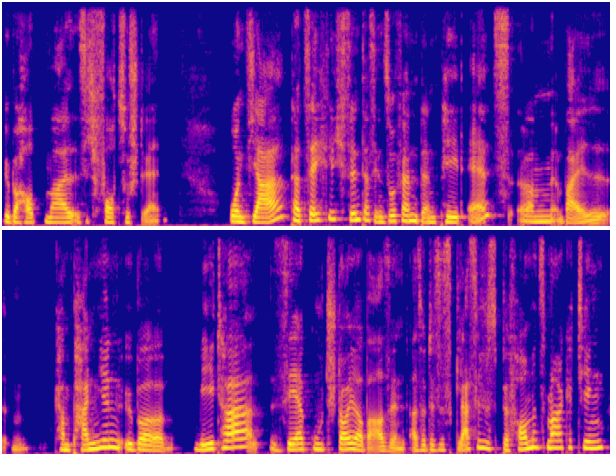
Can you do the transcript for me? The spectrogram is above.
überhaupt mal sich vorzustellen. Und ja, tatsächlich sind das insofern dann Paid Ads, ähm, weil ähm, Kampagnen über Meta sehr gut steuerbar sind. Also das ist klassisches Performance Marketing,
